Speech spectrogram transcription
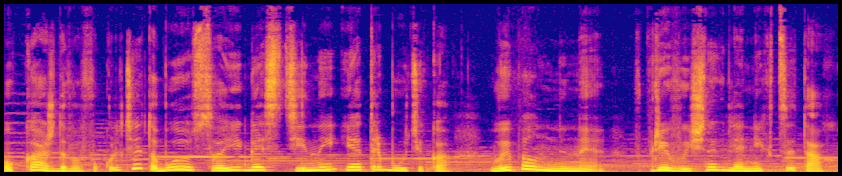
у каждого факультета будут свои гостиные и атрибутика, выполненные в привычных для них цветах.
